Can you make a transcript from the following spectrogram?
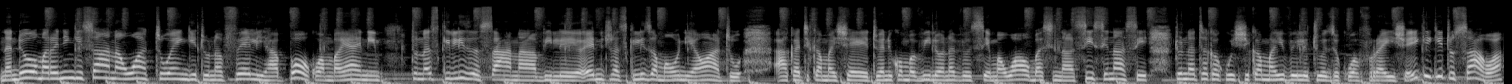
Na ndio mara nyingi sana watu wengi tunafeli hapo kwamba yani tunasikiliza sana vile yani tunasikiliza maoni ya watu uh, katika maisha yetu, yani kwamba vile wanavyosema wao, basi na sisi nasi tunataka kuishi kama hivyo ili tuweze kuwafurahisha. Hiki kitu sawa,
